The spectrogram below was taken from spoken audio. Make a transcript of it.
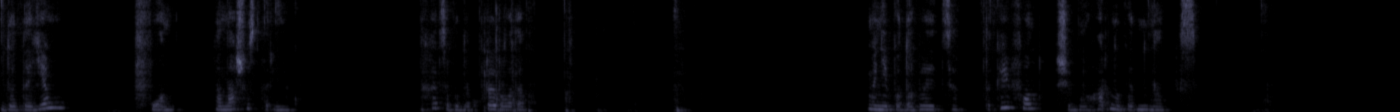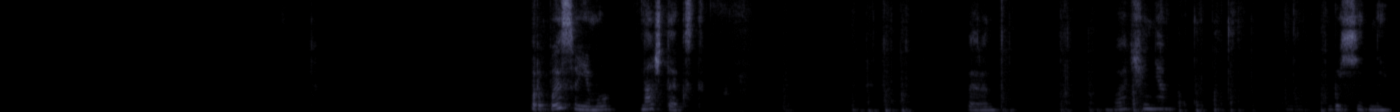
Додаємо фон на нашу сторінку. Нехай це буде природа. Мені подобається такий фон, щоб було гарно видно надпис. Прописуємо наш текст. Передбачення на вихідні.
